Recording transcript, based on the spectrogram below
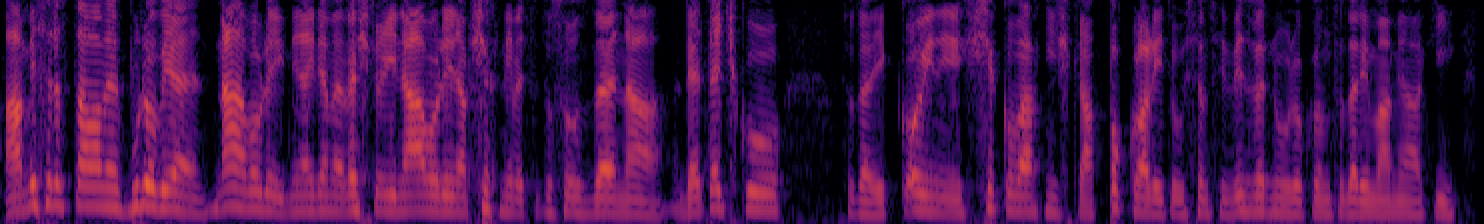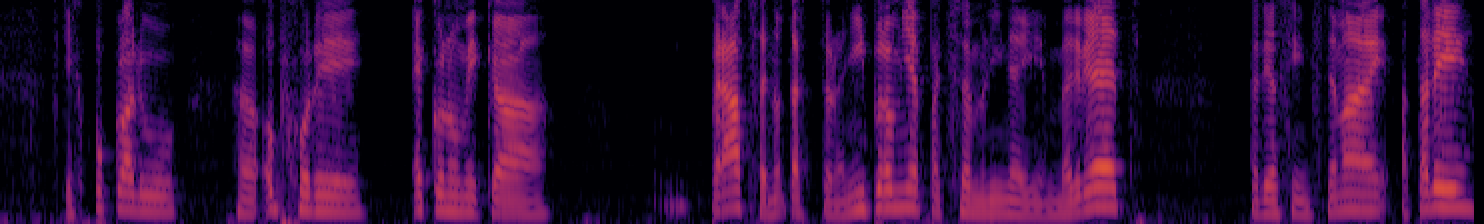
A my se dostáváme v budově návody, kdy najdeme veškeré návody na všechny věci, co jsou zde na DT. Jsou tady coiny, šeková knížka, poklady, to už jsem si vyzvednul, dokonce tady mám nějaký z těch pokladů, eh, obchody, ekonomika, práce, no tak to není pro mě, pať jsem línej medvěd, Tady asi nic nemají. A tady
